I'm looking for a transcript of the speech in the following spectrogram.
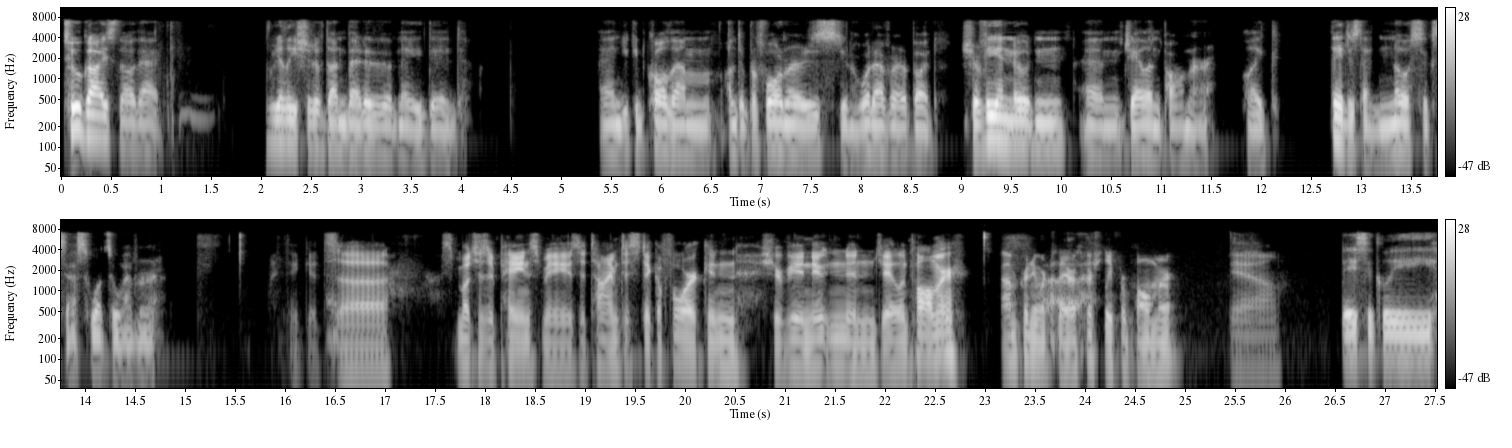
two guys though that really should have done better than they did, and you could call them underperformers, you know, whatever. But Shervyen Newton and Jaylen Palmer, like, they just had no success whatsoever. I think it's uh, as much as it pains me, is it time to stick a fork in Shervyen Newton and Jaylen Palmer? I'm pretty much there, especially for Palmer. Yeah. Basically,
